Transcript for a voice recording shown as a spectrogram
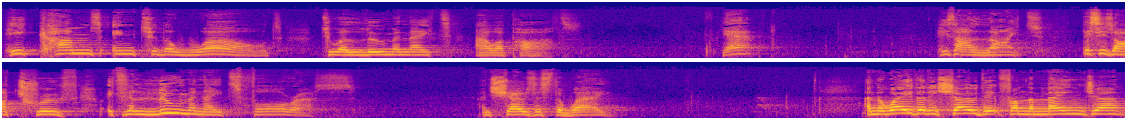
He comes into the world to illuminate our paths. Yeah? He's our light. This is our truth. It illuminates for us and shows us the way. And the way that he showed it from the manger,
